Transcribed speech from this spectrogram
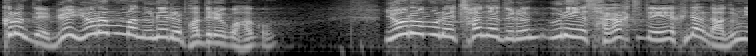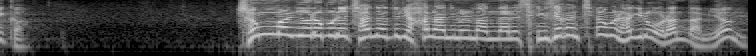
그런데 왜 여러분만 은혜를 받으려고 하고 여러분의 자녀들은 은혜의 사각지대에 그냥 놔둡니까? 정말 여러분의 자녀들이 하나님을 만나는 생생한 체험을 하기를 원한다면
